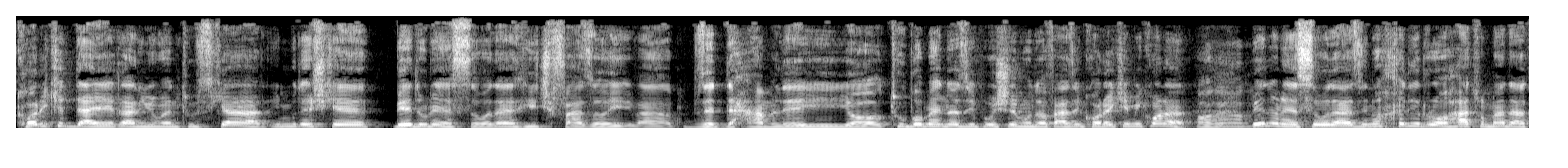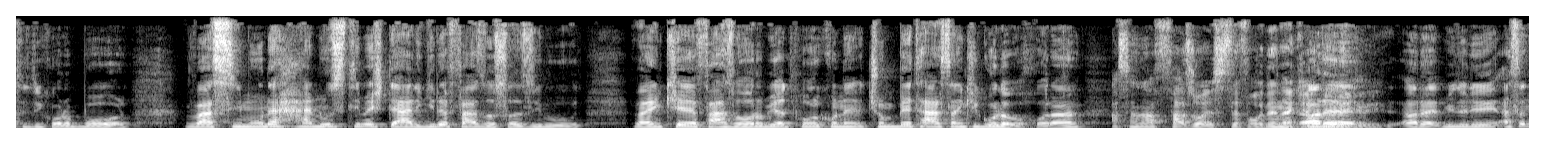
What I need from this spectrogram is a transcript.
کاری که دقیقا یوونتوس کرد این بودش که بدون استفاده از هیچ فضایی و ضد حمله یا توپو بندازی پشت مدافع از این کارایی که می‌کنن. آره، آره. بدون استفاده از اینا خیلی راحت اومد اتلتیکو رو برد و سیمونه هنوز تیمش درگیر فضا سازی بود. و اینکه فضاها رو بیاد پر کنه چون می‌ترسن که گل بخورن. اصلا از فضا استفاده نکرد آره آره می‌دونی؟ اصلا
